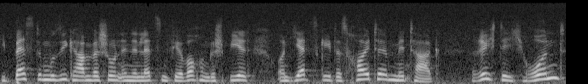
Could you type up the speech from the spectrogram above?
Die beste Musik haben wir schon in den letzten vier Wochen gespielt. Und jetzt geht es heute Mittag richtig rund.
